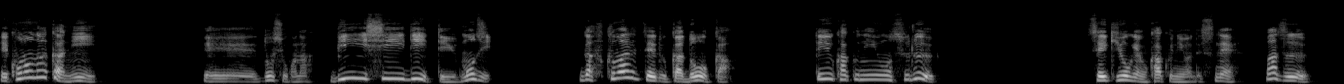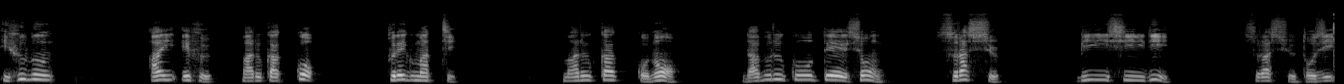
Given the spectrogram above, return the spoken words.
えこの中に、えーどうしようかな。BCD っていう文字が含まれているかどうかっていう確認をする正規表現を書くにはですね、まず if 文 if 丸括弧preg_match。丸括弧のダブルクォーテーションスラッシュ。BCD スラッシュ閉じ。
